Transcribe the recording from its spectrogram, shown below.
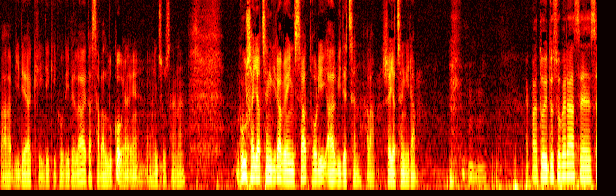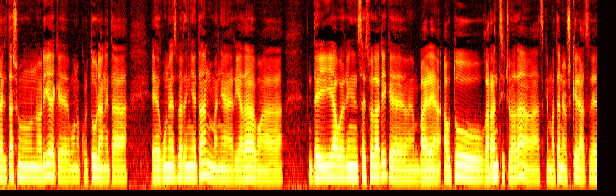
ba, bideak irekiko direla eta zabalduko ere, hain zuzen. Eh. Gu saiatzen gira behintzat hori ahalbidetzen, hala, saiatzen gira. Aipatu dituzu beraz, e, zailtasun horiek, e, bueno, kulturan eta egun ezberdinetan, baina egia da, ba, dei hau egin zaizuelarik, e, ba, ere, autu garrantzitsua da, azken batean euskeraz e,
